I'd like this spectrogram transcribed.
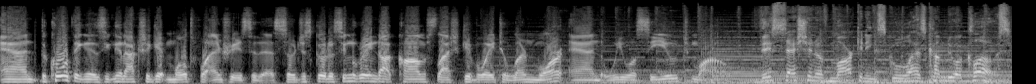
And the cool thing is you can actually get multiple entries to this. So just go to singlegrain.com slash giveaway to learn more, and we will see you tomorrow. This session of Marketing School has come to a close.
